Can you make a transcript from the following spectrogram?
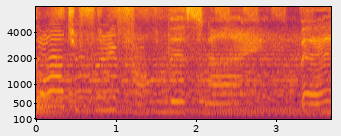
set you free from this nightmare.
